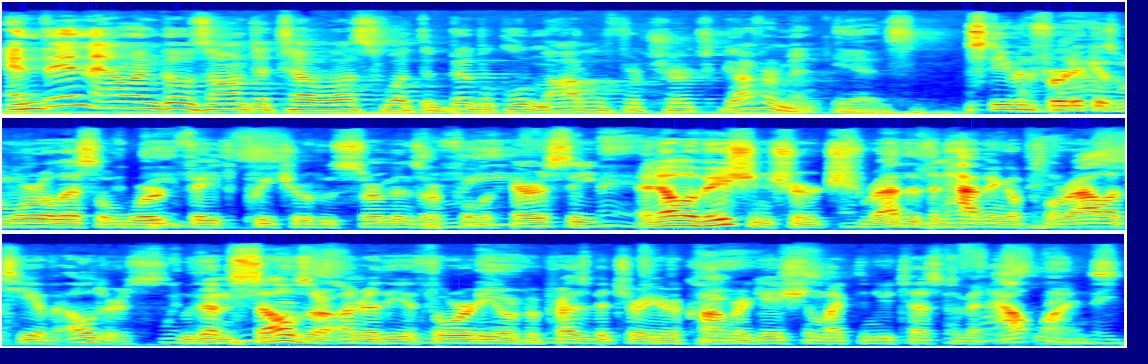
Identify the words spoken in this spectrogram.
And then Alan goes on to tell us what the biblical model for church government is. Steven Furtick is more or less a word faith preacher whose sermons are full of heresy. An elevation church, rather than having a plurality of elders, who themselves are under the authority of a presbytery or congregation like the New Testament outlines,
